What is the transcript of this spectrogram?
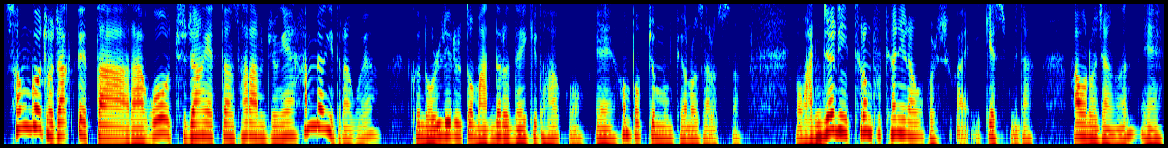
선거 조작됐다라고 주장했던 사람 중에 한 명이더라고요. 그 논리를 또 만들어내기도 하고, 예, 헌법 전문 변호사로서 완전히 트럼프 편이라고 볼 수가 있겠습니다. 하원 의장은 예,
